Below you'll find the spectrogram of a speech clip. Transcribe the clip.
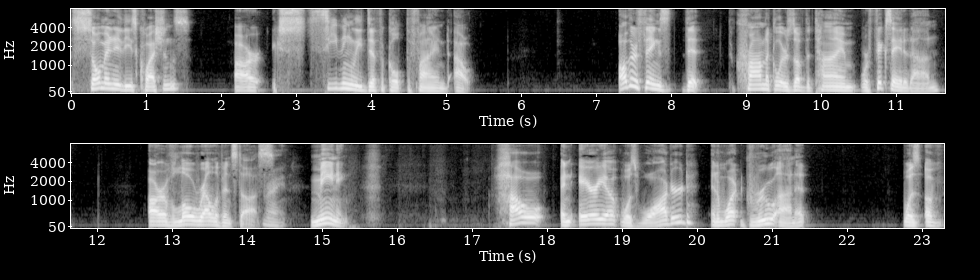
so many of these questions are exceedingly difficult to find out. Other things that chroniclers of the time were fixated on are of low relevance to us. Right. Meaning, how an area was watered and what grew on it was of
